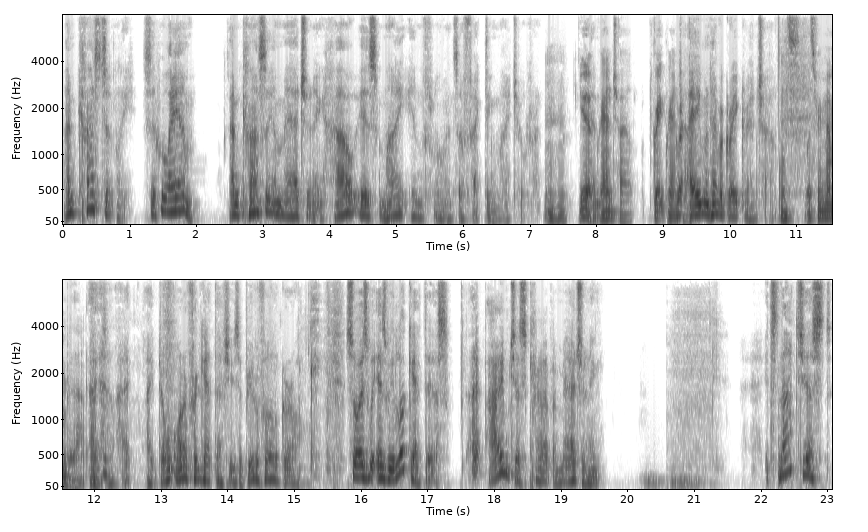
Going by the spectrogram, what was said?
I'm constantly, so who I am. I'm constantly imagining how is my influence affecting my children. Mm-hmm. You have a grandchild, great grandchild. I even have a great grandchild. Let's let's remember that. I, I, I, don't want to forget that she's a beautiful little girl. So as we as we look at this, I, I'm just kind of imagining. It's not just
